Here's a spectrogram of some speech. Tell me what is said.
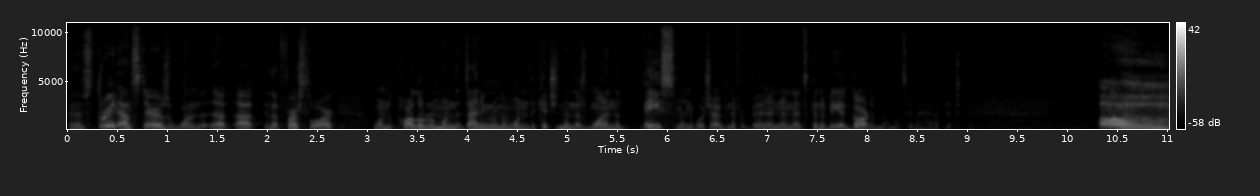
and there's three downstairs. One in the uh, uh, the first floor, one in the parlor room, one in the dining room, and one in the kitchen. Then there's one in the basement, which I've never been in, and it's gonna be a garden gnome that's gonna have it. Oh,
